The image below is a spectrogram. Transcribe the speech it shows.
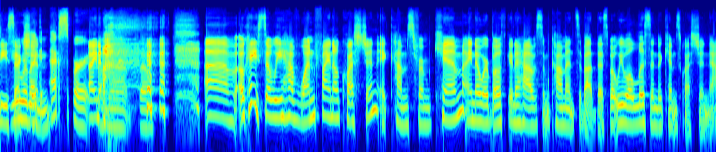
You- c-section You were like an expert. I know. on that, so. um, okay, so we have one final question. It comes from Kim. I know we're both going to have some comments about this, but we will listen to Kim's question now.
